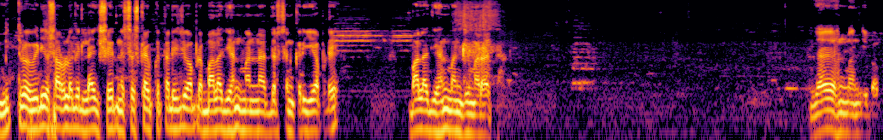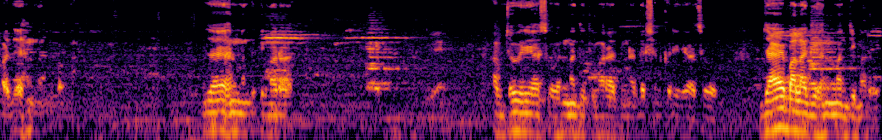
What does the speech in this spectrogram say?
મિત્રો વિડીયો સારો લાગે લાઈક શેર ને સબસ્ક્રાઈબ કરતા રહેજો આપણે બાલાજી હનુમાનના દર્શન કરીએ આપણે બાલાજી હનુમાનજી મહારાજ જય હનુમાનજી બાપા જય હનુમાનજી બાપા જય હનુમાનજી મહારાજ આપ જોઈ રહ્યા છો હનુમાનજી મહારાજના દર્શન કરી રહ્યા છો જય બાલાજી હનુમાનજી મહારાજ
